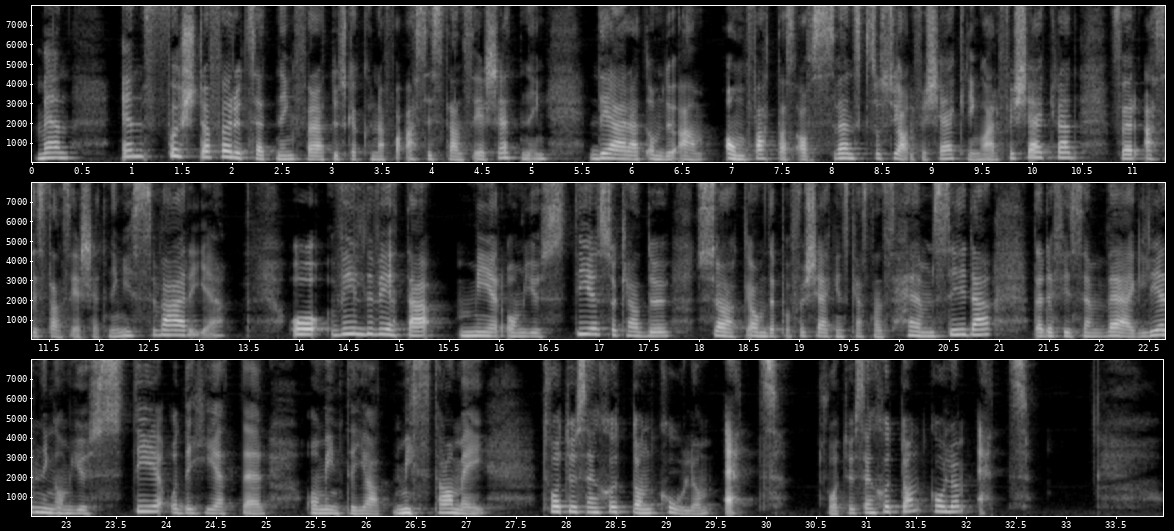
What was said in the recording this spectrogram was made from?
Men en första förutsättning för att du ska kunna få assistansersättning det är att om du omfattas av svensk socialförsäkring och är försäkrad för assistansersättning i Sverige. Och vill du veta mer om just det så kan du söka om det på Försäkringskassans hemsida där det finns en vägledning om just det och det heter om inte jag misstar mig, 2017 kolum 1. 2017 kolum 1.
